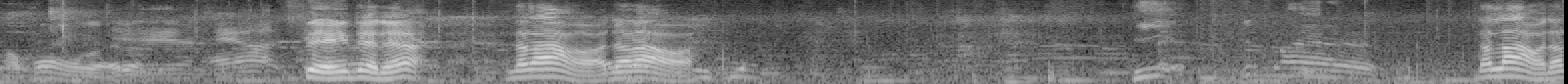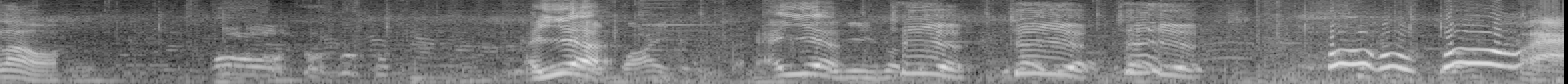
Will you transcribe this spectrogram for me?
เขาโง่เลยเสียงเดี๋ยวนี้ด้านล่างเหรอด้านล่างเหรอฮีด้านล่างเหรอด้านล่างเหรอโอ้ไอ้เหี้ย ไอ้เหี้ยเชี่ยเชี่ยเชี่ยฮู้ฮู้ฮู้อ่า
